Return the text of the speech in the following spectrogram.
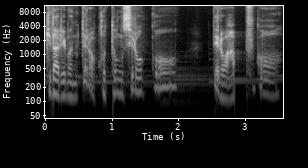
기다림은 때로 고통스럽고 때로 아프고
